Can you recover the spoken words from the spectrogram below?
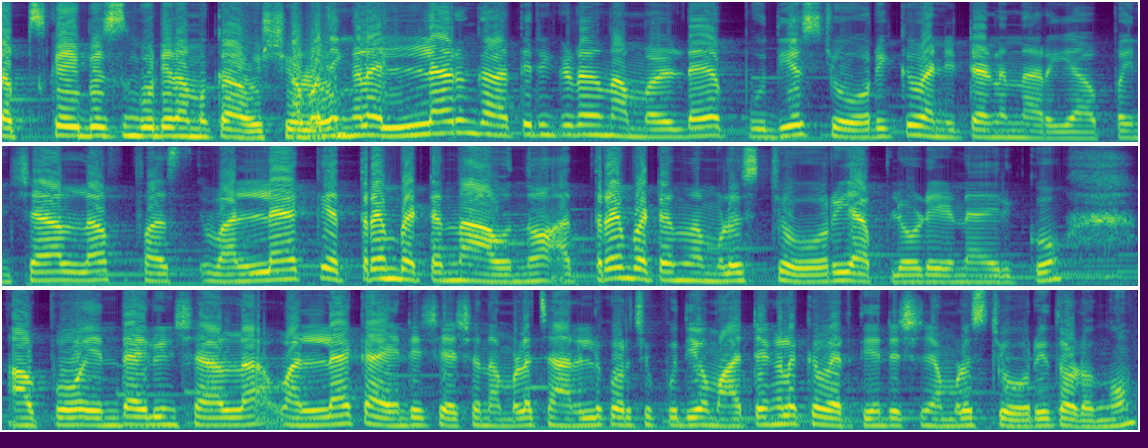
സബ്സ്ക്രൈബേഴ്സും കൂടി നമുക്ക് ആവശ്യമുള്ളൂ. നിങ്ങൾ എല്ലാവരും കാത്തിരിക്കുന്നത് നമ്മളുടെ പുതിയ സ്റ്റോറിക്ക് വേണ്ടിയിട്ടാണെന്ന് അറിയാം അപ്പോൾ ഇൻഷാല്ല ഫസ്റ്റ് വൺ ലാക്ക് എത്രയും പെട്ടെന്ന് ആവുന്നോ അത്രയും പെട്ടെന്ന് നമ്മൾ സ്റ്റോറി അപ്ലോഡ് ചെയ്യണമായിരിക്കും അപ്പോൾ എന്തായാലും ഇൻഷാല്ല വൺ ലാക്ക് ആയതിന്റെ ശേഷം നമ്മളെ ചാനലിൽ കുറച്ച് പുതിയ മാറ്റങ്ങളൊക്കെ വരുത്തിയതിന് ശേഷം നമ്മൾ സ്റ്റോറി തുടങ്ങും.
